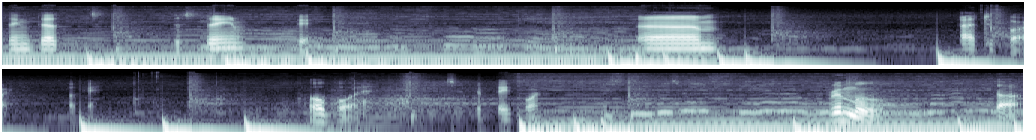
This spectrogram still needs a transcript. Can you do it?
I think that's the same. Okay. Um, add to cart. Okay. Oh boy, this is a big one. Remove. Stop.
